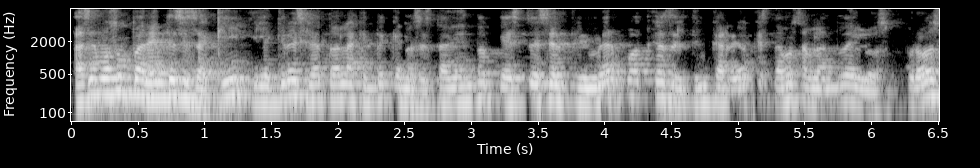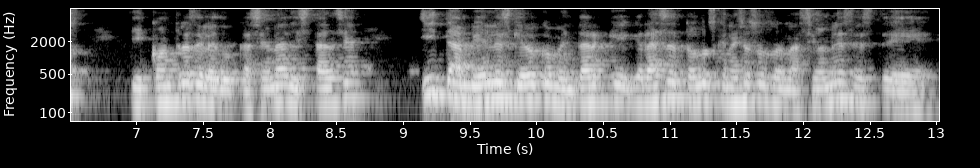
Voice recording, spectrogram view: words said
Hacemos un paréntesis aquí y le quiero decir a toda la gente que nos está viendo que este es el primer podcast del Team Carreo que estamos hablando de los pros y contras de la educación a distancia. Y también les quiero comentar que gracias a todos los que han hecho sus donaciones, este,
